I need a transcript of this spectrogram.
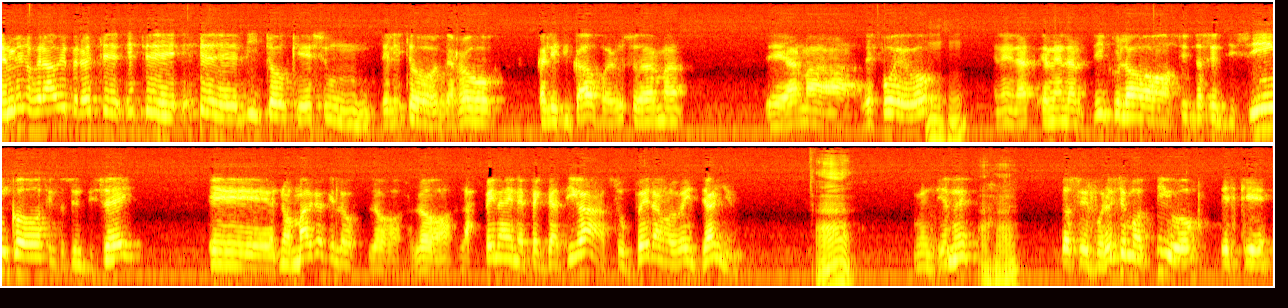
Es menos grave, pero este, este, este delito, que es un delito de robo calificado por el uso de arma de arma de fuego, en, el, en el artículo 165, 166, eh, nos marca que los- los- los- las penas en expectativa superan los 20 años, Ah, ¿me entiendes? ajá. Entonces, por ese motivo es que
